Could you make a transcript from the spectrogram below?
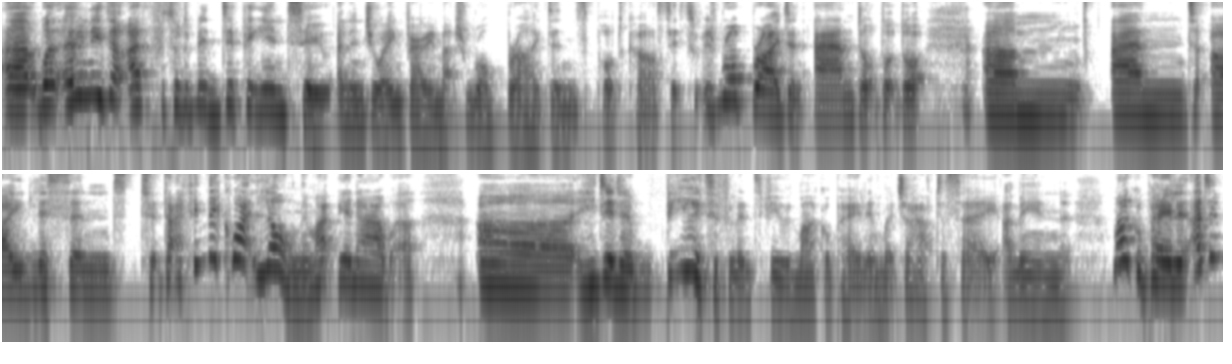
Uh, well, only that I've sort of been dipping into and enjoying very much Rob Brydon's podcast. It's, it's Rob Brydon and dot dot dot, um, and I listened to. I think they're quite long. They might be an hour. Uh, he did a beautiful interview with Michael Palin, which I have to say. I mean, Michael Palin. I don't.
